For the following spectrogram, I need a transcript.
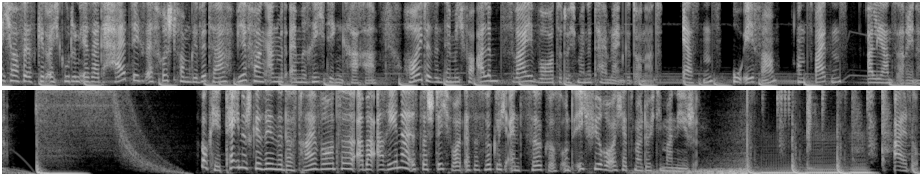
Ich hoffe, es geht euch gut und ihr seid halbwegs erfrischt vom Gewitter. Wir fangen an mit einem richtigen Kracher. Heute sind nämlich vor allem zwei Worte durch meine Timeline gedonnert. Erstens UEFA und zweitens Allianz Arena. Okay, technisch gesehen sind das drei Worte, aber Arena ist das Stichwort. Es ist wirklich ein Zirkus und ich führe euch jetzt mal durch die Manege. Also,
